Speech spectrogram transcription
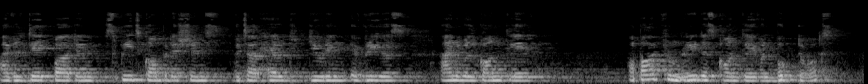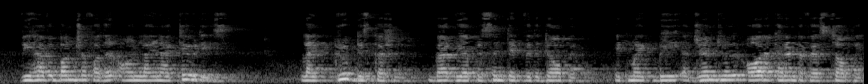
I will take part in speech competitions which are held during every year's annual conclave. Apart from readers conclave and book talks, we have a bunch of other online activities like group discussion where we are presented with a topic. It might be a general or a current affairs topic.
